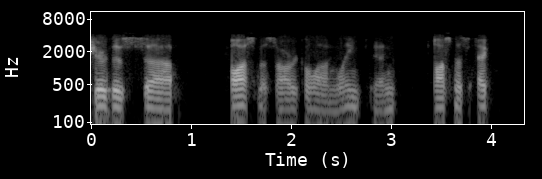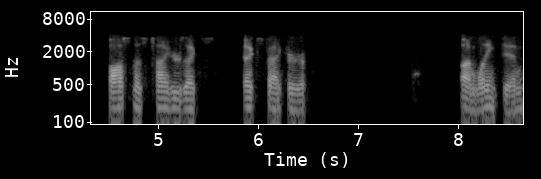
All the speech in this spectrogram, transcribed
Shared this uh, Ausmus article on LinkedIn. Ausmus X, Ausmus Tigers X X Factor on LinkedIn.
